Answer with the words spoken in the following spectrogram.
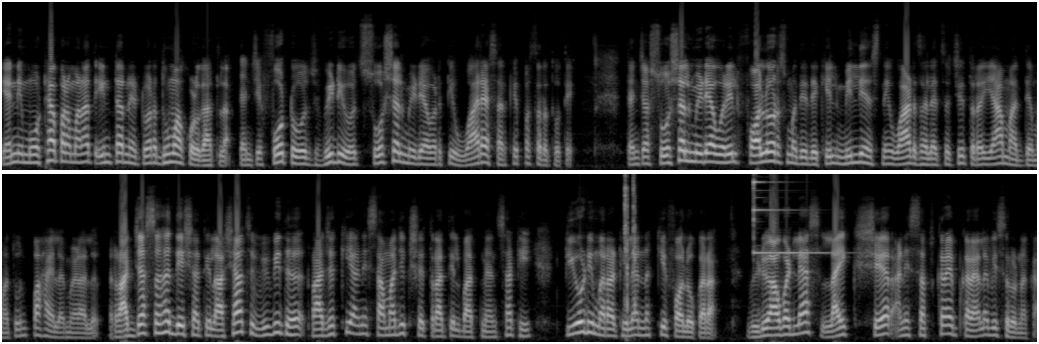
यांनी मोठ्या प्रमाणात इंटरनेटवर धुमाकूळ घातला. त्यांचे फोटोज व्हिडिओज सोशल मीडियावरती वाऱ्यासारखे पसरत होते. त्यांच्या सोशल मीडियावरील फॉलोअर्समध्ये देखील मिलियन्सने वाढ झाल्याचं चित्र या माध्यमातून पाहायला मिळालं. राज्यासह देशातील अशाच विविध राजकीय आणि सामाजिक क्षेत्रातील बातम्यांसाठी टीओडी मराठीला नक्की फॉलो करा. व्हिडिओ आवडल्यास लाईक शेअर आणि सबस्क्राईब करायला विसरू नका.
